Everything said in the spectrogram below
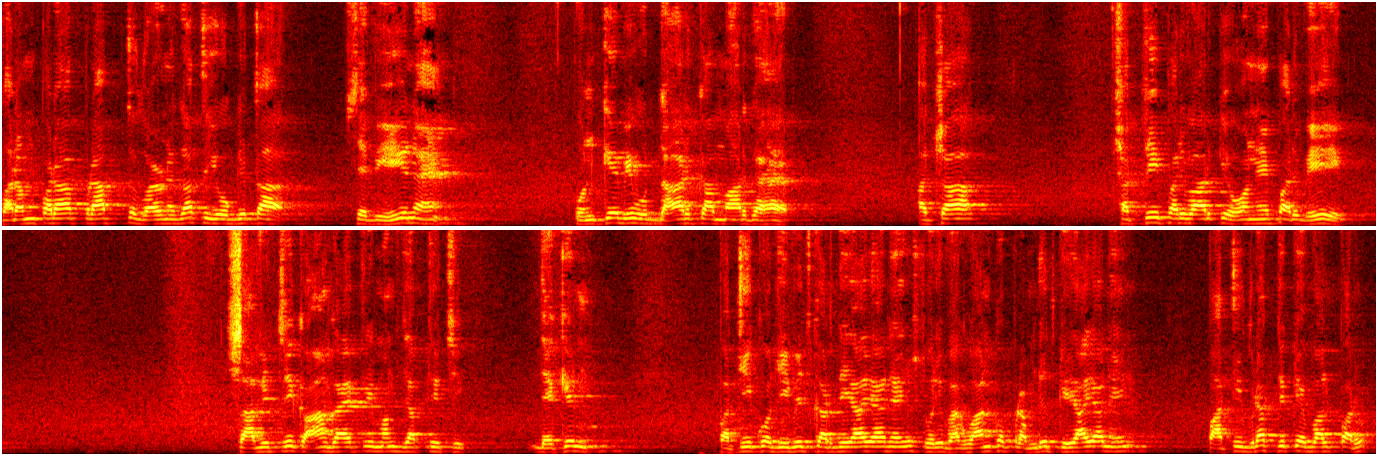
परंपरा प्राप्त वर्णगत योग्यता से विहीन है। उनके भी उद्धार का मार्ग है। अच्छा छत्री परिवार के होने पर भी सावित्री कहाँ गायत्री मंत्र जपती थी? लेकिन पति को जीवित कर दिया या नहीं, सूर्य भगवान को प्रमोदित किया या नहीं? पातिव्रत के बल पर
